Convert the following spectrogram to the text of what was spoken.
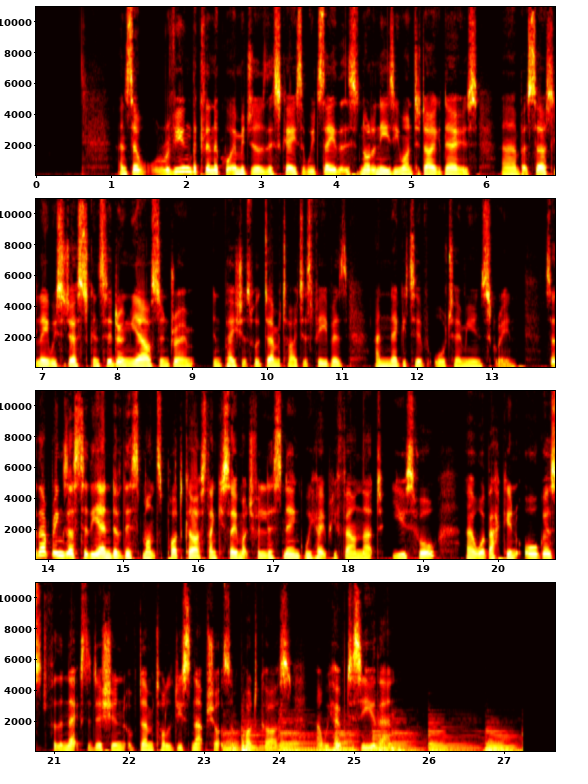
And so, reviewing the clinical images of this case, we'd say that this is not an easy one to diagnose, uh, but certainly we suggest considering Yao syndrome in patients with dermatitis, fevers, and negative autoimmune screen. So that brings us to the end of this month's podcast. Thank you so much for listening. We hope you found that useful. Uh, we're back in August for the next edition of Dermatology Snapshots and Podcast, and we hope to see you then.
